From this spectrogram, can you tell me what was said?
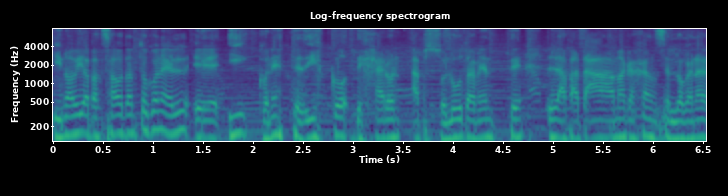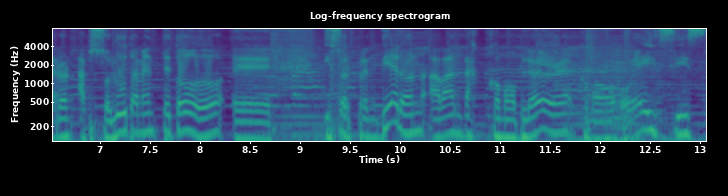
y no había pasado tanto con él eh, y con este disco dejaron absolutamente la patada Maca Hansen, lo ganaron absolutamente todo eh, y sorprendieron a bandas como Blur, como Oasis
